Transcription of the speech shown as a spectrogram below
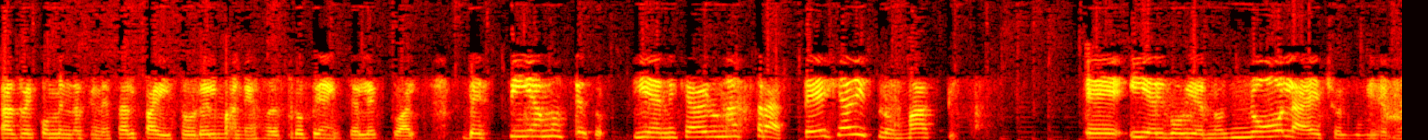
las recomendaciones al país sobre el manejo de propiedad intelectual, decíamos eso, tiene que haber una estrategia diplomática. Eh, y el gobierno no la ha hecho, el gobierno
